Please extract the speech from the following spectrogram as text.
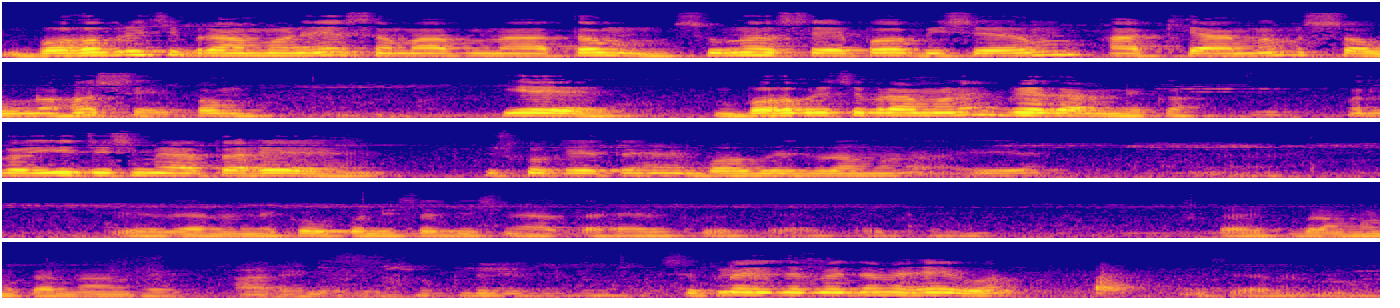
बहवृच ब्राह्मणे समापनातम सुन सेप विषय आख्यानम सौन सेपम। ये बहुवृक्ष ब्राह्मण है बृहदारण्य का। मतलब ये जिसमें आता है इसको कहते हैं बहुवृक्ष ब्राह्मण ये बृहदारण्य का उपनिषद जिसमें आता है उसको क्या कहते हैं? उसका एक ब्राह्मण का नाम है। शुक्ल यजुर्वेद में है वो। में।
